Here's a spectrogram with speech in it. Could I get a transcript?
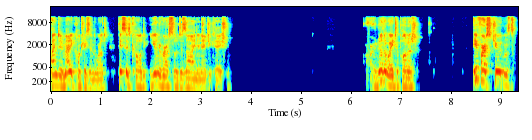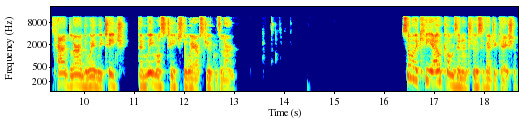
and in many countries in the world, this is called universal design in education. Or another way to put it, if our students can't learn the way we teach, then we must teach the way our students learn. Some of the key outcomes in inclusive education.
